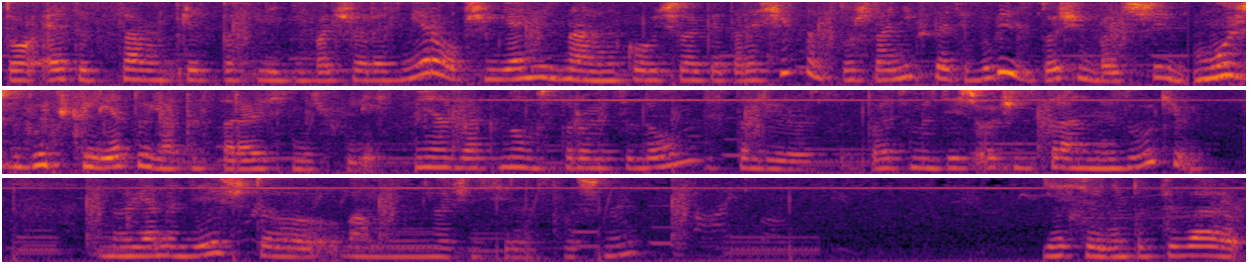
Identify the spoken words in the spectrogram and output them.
то этот самый предпоследний большой размер, в общем, я не знаю, на какого человека это рассчитано, потому что они, кстати, выглядят очень большими. Может быть, к лету я постараюсь в них влезть. У меня за окном строится дом, реставрируется, поэтому здесь очень странные звуки, но я надеюсь, что вам они не очень сильно слышны. Я сегодня попиваю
